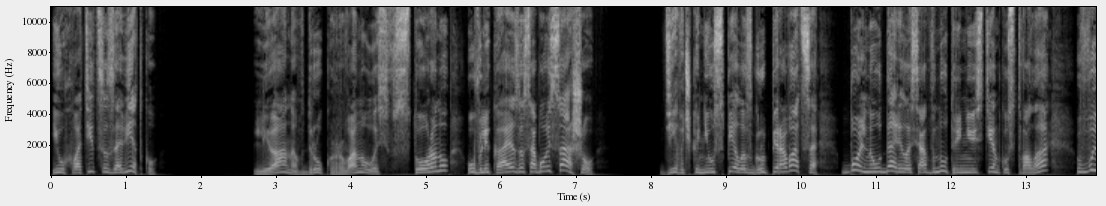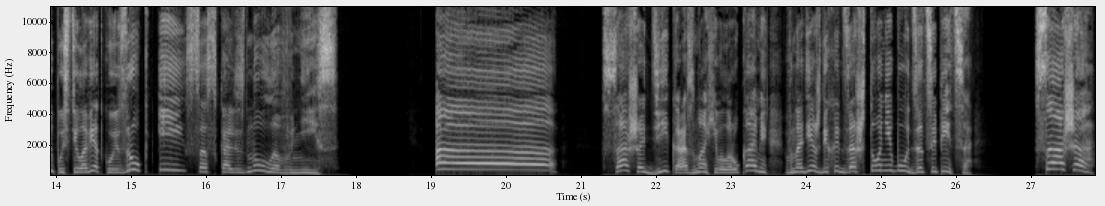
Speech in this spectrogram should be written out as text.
и ухватиться за ветку. Лиана вдруг рванулась в сторону, увлекая за собой Сашу. Девочка не успела сгруппироваться, больно ударилась о внутреннюю стенку ствола, выпустила ветку из рук и соскользнула вниз. а Саша дико размахивала руками в надежде хоть за что-нибудь зацепиться. «Саша!»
